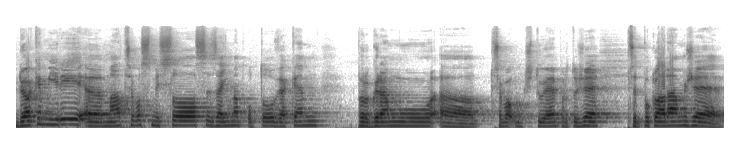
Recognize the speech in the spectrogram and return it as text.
Do jaké míry uh, má třeba smysl se zajímat o to, v jakém programu třeba účtuje, protože předpokládám, že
